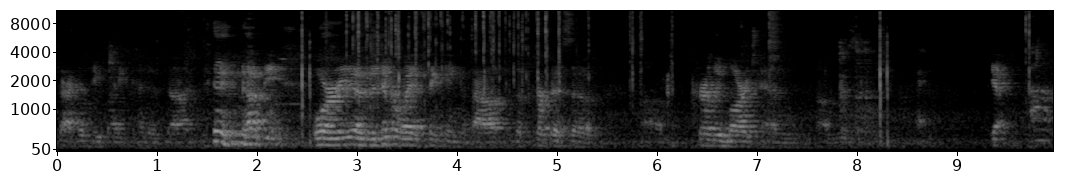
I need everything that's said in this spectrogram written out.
faculty might kind of not not be, or you know, a different way of thinking about the purpose of um, fairly large research. Um,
